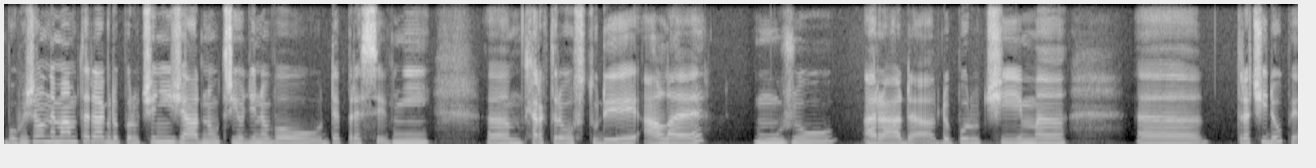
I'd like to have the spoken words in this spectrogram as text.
Bohužel nemám teda k doporučení žádnou tříhodinovou depresivní um, charakterovou studii, ale můžu a ráda doporučím uh, dračí doupě.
